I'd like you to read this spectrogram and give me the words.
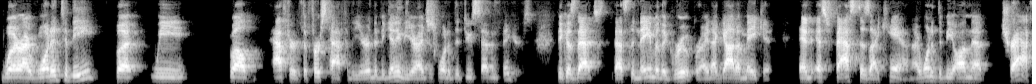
where I wanted to be, but we well, after the first half of the year, in the beginning of the year, I just wanted to do seven figures because that's that's the name of the group, right? I got to make it and as fast as I can. I wanted to be on that track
